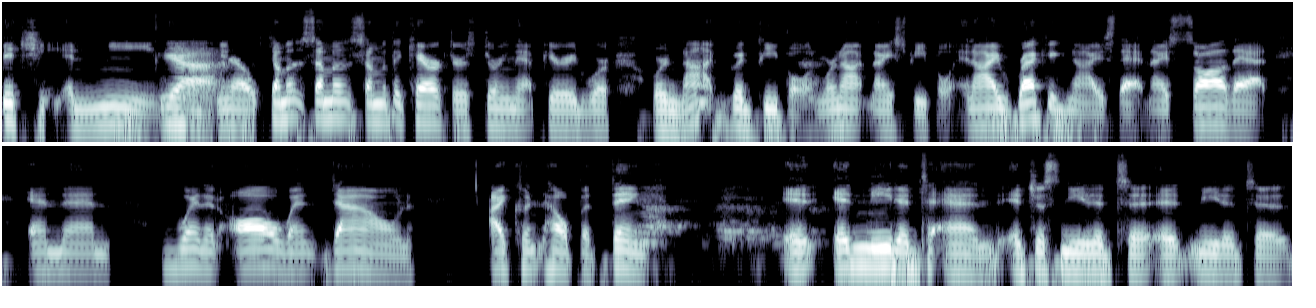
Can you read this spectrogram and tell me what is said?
bitchy and mean. Yeah, you know, some of some of some of the characters during that period were were not good people and were not nice people, and I recognized that and I saw that, and then when it all went down, I couldn't help but think it it needed to end. It just needed to it needed to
